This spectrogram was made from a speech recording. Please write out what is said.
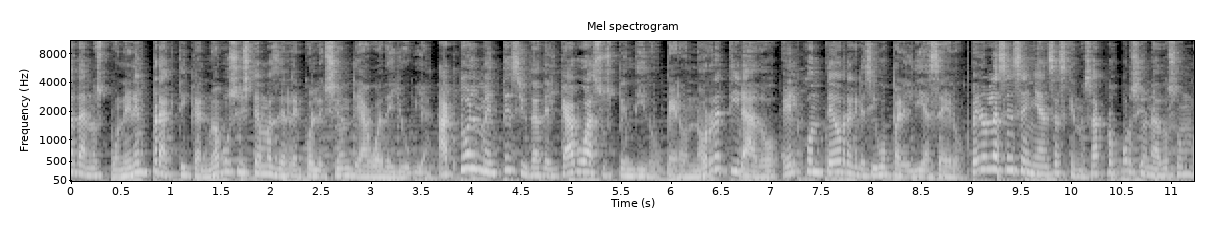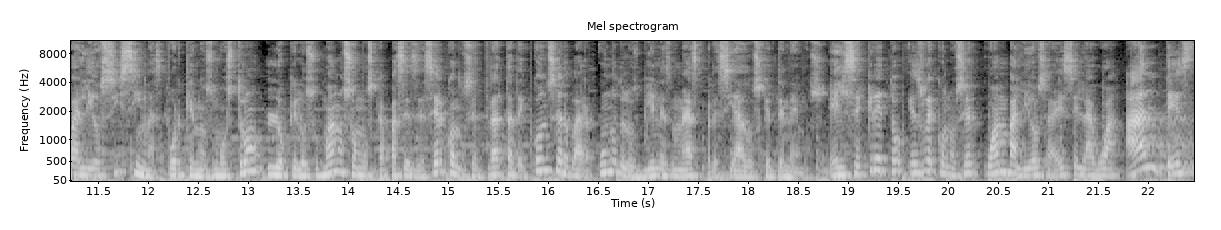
ciudadanos poner en práctica nuevos sistemas de recolección de agua de lluvia. Actualmente Ciudad del Cabo ha suspendido, pero no retirado, el conteo regresivo para el día cero. Pero las enseñanzas que nos ha proporcionado son valiosísimas porque nos mostró lo que los humanos somos capaces de hacer cuando se trata de conservar uno de los bienes más preciados que tenemos. El secreto es reconocer cuán valiosa es el agua antes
